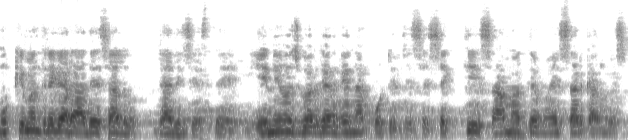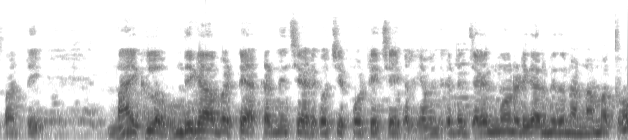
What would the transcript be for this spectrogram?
ముఖ్యమంత్రి గారి ఆదేశాలు జారీ చేస్తే ఏ నియోజకవర్గానికైనా పోటీ చేసే శక్తి సామర్థ్యం వైఎస్ఆర్ కాంగ్రెస్ పార్టీ నాయకుల్లో ఉంది కాబట్టి అక్కడి నుంచి అక్కడికి వచ్చి పోటీ చేయగలిగాం. ఎందుకంటే జగన్మోహన్ రెడ్డి గారి మీద ఉన్న నమ్మకం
